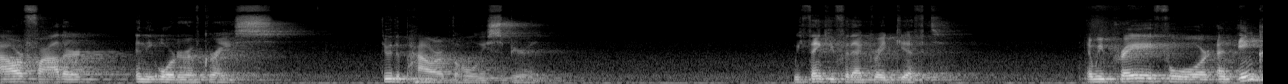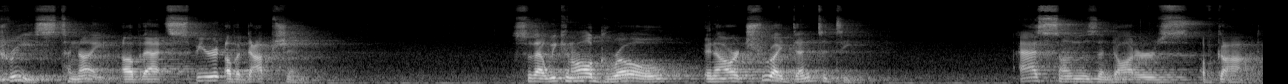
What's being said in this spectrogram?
our Father in the order of grace through the power of the Holy Spirit. We thank you for that great gift. And we pray for an increase tonight of that spirit of adoption so that we can all grow in our true identity as sons and daughters of God,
